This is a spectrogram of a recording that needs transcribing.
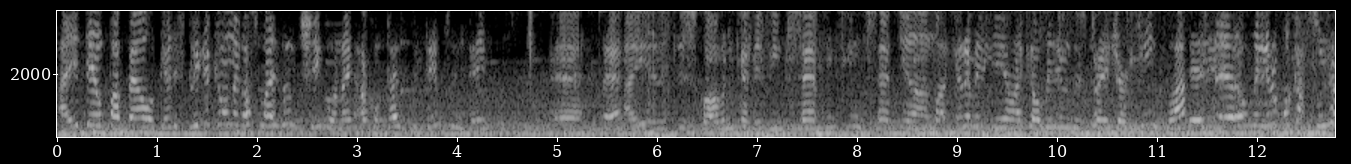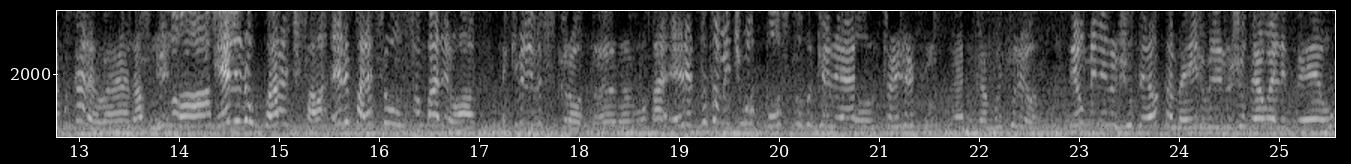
Aí tem o papel que ele explica que é um negócio mais antigo, né? Acontece de tempos em tempos, É, né? Aí eles descobrem que é de 27 em 27 anos. Aquele menininho lá, que é o menino do Stranger Things lá, ele era um menino boca suja pra caramba, né? Nossa, que- Nossa! E ele não para de falar, ele parece um Somebody Love. É que menino escroto, né? Ele é totalmente o oposto do que ele é no Stranger Things, né? É muito curioso. Tem um menino judeu também, que o menino judeu ele vê o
